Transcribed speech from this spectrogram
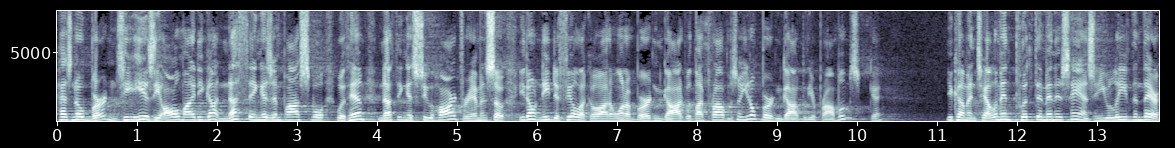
has no burdens. He, he is the Almighty God. Nothing is impossible with Him, nothing is too hard for Him. And so you don't need to feel like, oh, I don't want to burden God with my problems. No, you don't burden God with your problems, okay? You come and tell him and put them in his hands and you leave them there.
